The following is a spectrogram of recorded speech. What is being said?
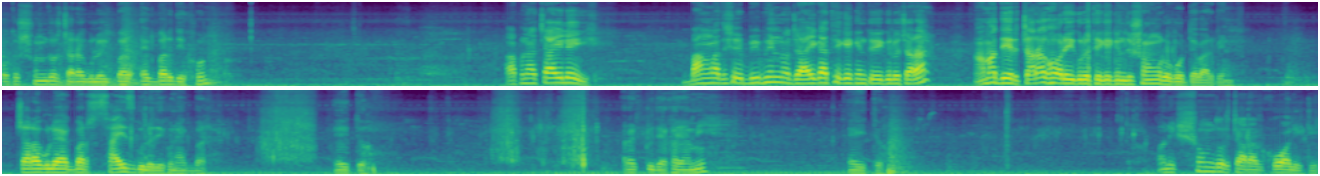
কত সুন্দর চারাগুলো একবার একবার দেখুন। আপনারা চাইলেই বাংলাদেশের বিভিন্ন জায়গা থেকে কিন্তু এগুলো চারা, আমাদের চারাঘর এগুলো থেকে কিন্তু সংগ্রহ করতে পারবেন। চারাগুলো একবার, সাইজগুলো দেখুন একবার। এই তো। আর একটু দেখাই আমি। এই তো। অনেক সুন্দর চারার কোয়ালিটি।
